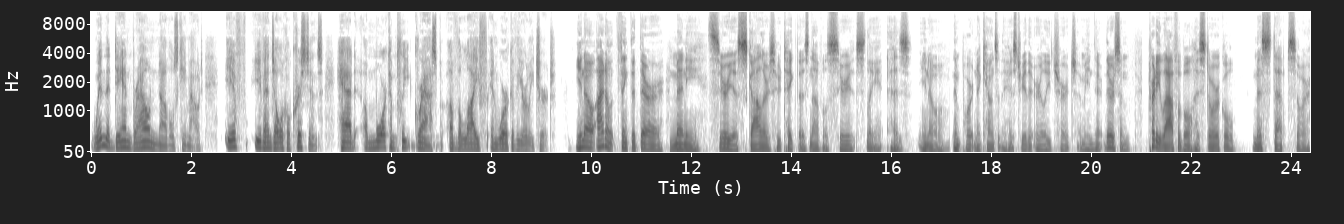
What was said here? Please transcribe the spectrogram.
when the Dan Brown novels came out if evangelical Christians had a more complete grasp of the life and work of the early church? You know, I don't think that there are many serious scholars who take those novels seriously as, you know, important accounts of the history of the early church. I mean, there, there are some pretty laughable historical missteps or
